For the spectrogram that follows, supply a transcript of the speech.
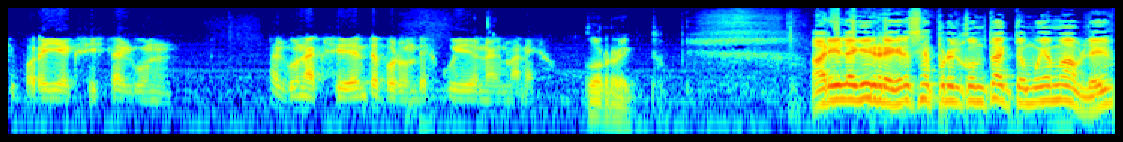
que por ahí exista algún, algún accidente por un descuido en el manejo. Correcto. Ariel Aguirre, gracias por el contacto, muy amable.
